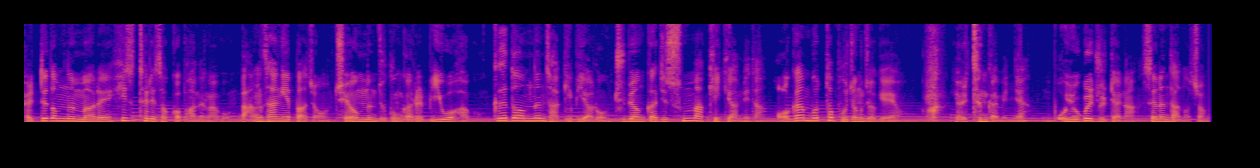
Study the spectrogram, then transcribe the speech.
별뜻 없는 말에 히스테리 섞어 반응하고 망상에 빠져 죄 없는 누군가를 미워하고 끝없는 자기 비하로 주변까지 숨막히게 합니다. 어감부터 부정적이에요. 열등감 있냐? 모욕을 줄 때나 쓰는 단어죠.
